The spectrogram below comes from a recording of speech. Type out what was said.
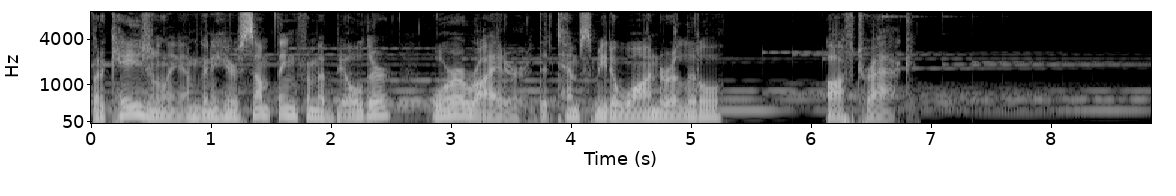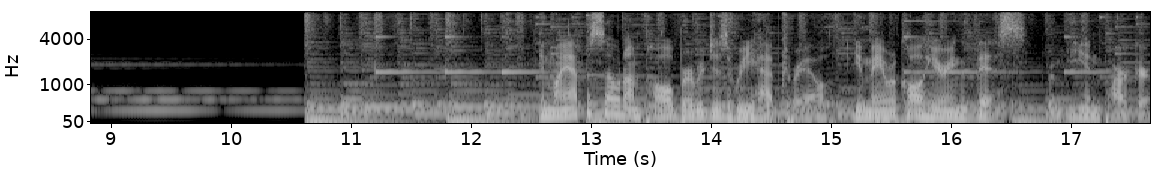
but occasionally I'm going to hear something from a builder or a rider that tempts me to wander a little off track. In my episode on Paul Burbage's rehab trail, you may recall hearing this from Ian Parker.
